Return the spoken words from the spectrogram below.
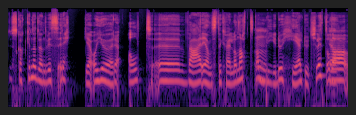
du skal ikke nødvendigvis rekke å gjøre alt eh, hver eneste kveld og natt. Da Mm. blir du helt utslitt, og Ja. da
